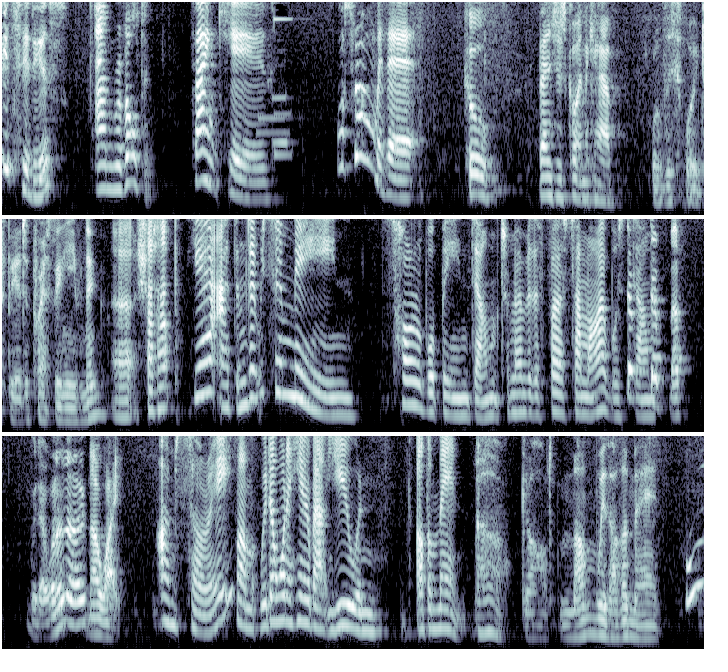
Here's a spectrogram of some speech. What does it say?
It's hideous and revolting. Thank you. What's wrong with it? Cool. Ben's just got in the cab. Well, this won't be a depressing evening. Uh, shut up. Yeah, Adam, don't be so mean. It's horrible being dumped. Remember the first time I was dumped? We don't want to know. No, wait. I'm sorry. Mum, we don't want to hear about you and other men. Oh, God. Mum with other men. All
